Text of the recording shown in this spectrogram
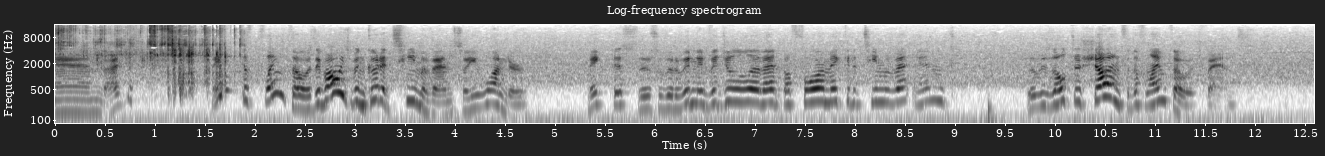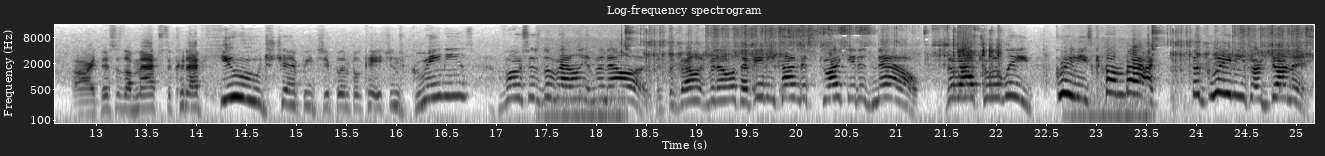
And I just... Maybe the Flamethrowers, they've always been good at team events, so you wonder. Make this, this was an individual event before, make it a team event, and the results are showing for the Flamethrowers fans. Alright, this is a match that could have huge championship implications. Greenies versus the Valiant Vanillas. If the Valiant Vanillas have any time to strike, it is now. They're out to a lead. Greenies, come back! The Greenies are done it!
